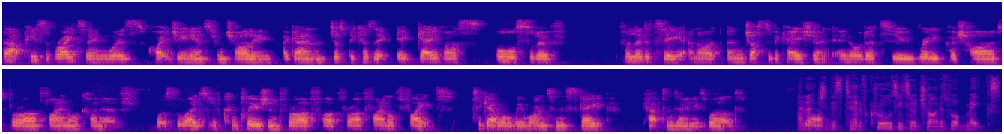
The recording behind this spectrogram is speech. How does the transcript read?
that piece of writing was quite genius from Charlie, again, just because it, it gave us all sort of validity and, our, and justification in order to really push hard for our final kind of, what's the word, sort of conclusion, for our, for, for our final fight to get what we want and escape Captain Daly's world. And yeah. actually, this tale of cruelty to a child is what makes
